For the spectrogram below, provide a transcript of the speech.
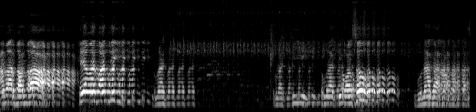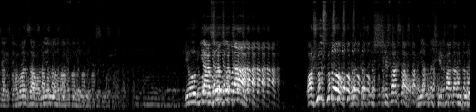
আমার বান্দা। হে আমার বান্দি তোমরা তোমরা কি তোমরা কি আছো গুনাহগার আমার কাছে ক্ষমা চাও আমি আল্লাহ মাফ করে দেব কেউ কি আছো তোমরা? অসুস্থ? আমার কাছে শেফা চাও আমি আল্লাহ শেফা দান করে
